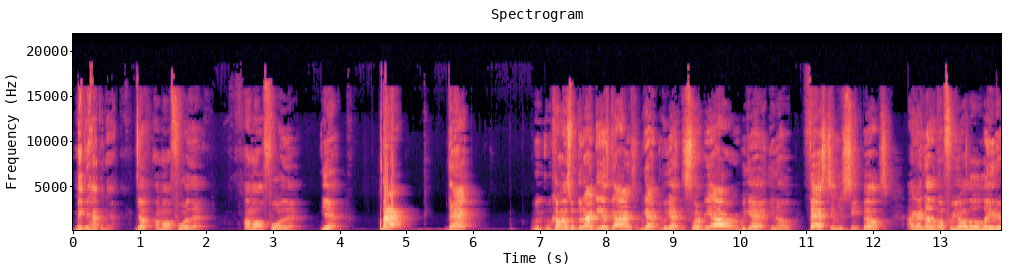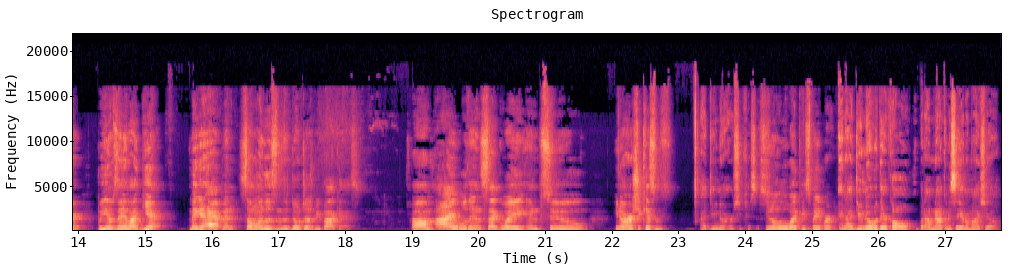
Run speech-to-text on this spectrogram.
make it happen now. Yo, I'm all for that. I'm all for that. Yeah. Bow. That we we coming up with some good ideas, guys. We got we got the Slurpee hour. We got you know fasten your seatbelts. I got another one for y'all a little later. But you know what I'm saying? Like, yeah, make it happen. Someone who listens to Don't Judge Me podcast. Um, I will then segue into you know Hershey Kisses. I do know Hershey Kisses. You know, a little white piece of paper. and I do know what they're called, but I'm not going to say it on my show.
